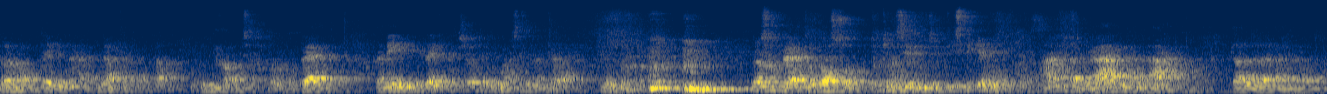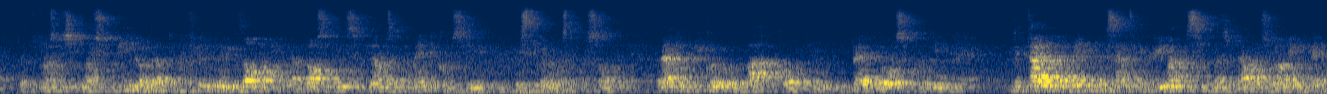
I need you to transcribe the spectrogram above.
la notte in, in alta quota e quindi il corpo è stato coperto da neve e dai freccia ed è rimasto inalterato. Abbiamo scoperto addosso tutta una serie di oggettistiche molto interessanti, dalle armi, dall'arco, dal, da una specie di marsupino, dal profilo di rizoma che addosso, quindi sappiamo esattamente come si vestivano queste persone. Aveva anche un piccolo colbacco di, di pelle d'orso, quindi dettagli veramente interessanti che prima si immaginavano solamente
